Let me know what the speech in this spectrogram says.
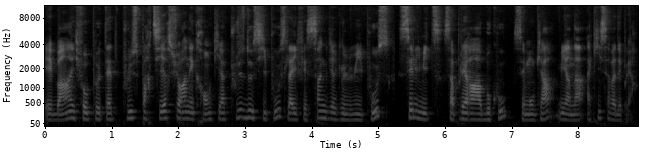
eh ben, il faut peut-être plus partir sur un écran qui a plus de 6 pouces. Là, il fait 5,8 pouces. C'est limite. Ça plaira à beaucoup, c'est mon cas, mais il y en a à qui ça va déplaire.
